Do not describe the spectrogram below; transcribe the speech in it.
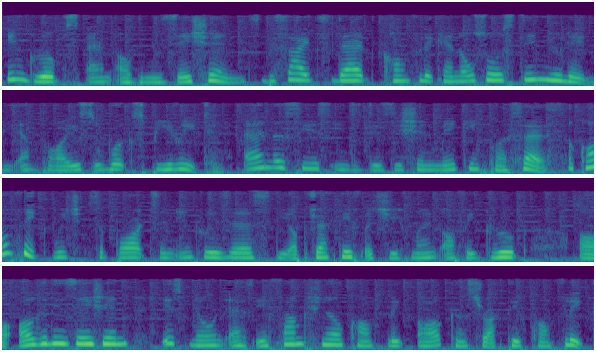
in groups and organizations. Besides that, conflict can also stimulate the employee's work spirit and assist in the decision making process. A conflict which supports and increases the objective achievement of a group or organization is known as a functional conflict or constructive conflict.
